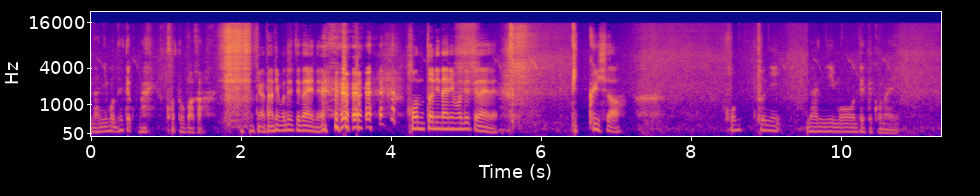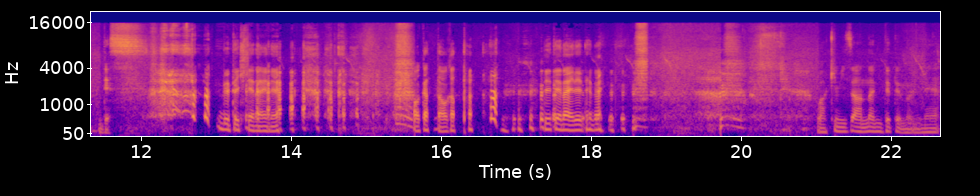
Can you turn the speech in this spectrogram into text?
何も出てこない言葉が。いや、何も出てないね。本当に何も出てないね。びっくりしたわ。本当に何にも出てこないです。出てきてないね。わかったわかった。出てない出てない。湧き水あんなに出てんのにね。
